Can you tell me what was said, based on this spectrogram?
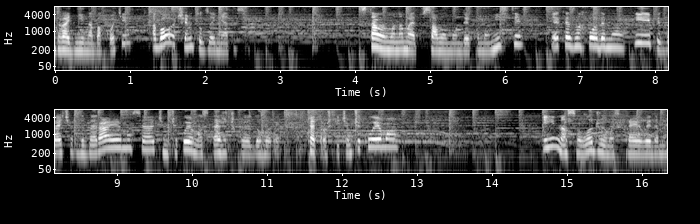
два дні на Бакоті або чим тут зайнятися. Ставимо намет в самому дикому місці, яке знаходимо, і під вечір збираємося, чимчикуємо стежечкою до гори. Ще трошки чимчикуємо і насолоджуємось краєвидами.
